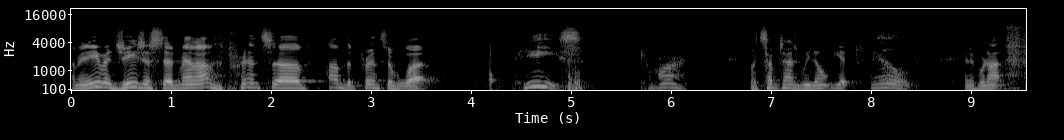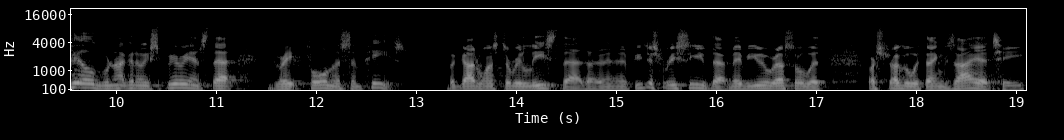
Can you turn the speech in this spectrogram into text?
I mean, even Jesus said, "Man, I'm the prince of I'm the prince of what? Peace." Come on. But sometimes we don't get filled. And if we're not filled, we're not going to experience that great fullness and peace. But God wants to release that. And if you just receive that, maybe you wrestle with or struggle with anxiety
